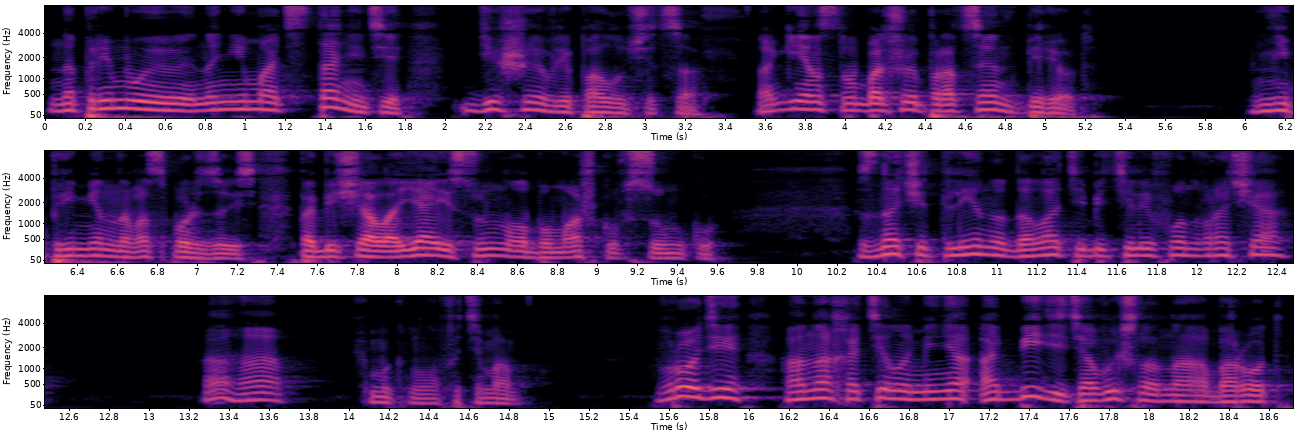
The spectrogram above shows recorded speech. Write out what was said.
Напрямую нанимать станете, дешевле получится. Агентство большой процент берет. Непременно воспользуюсь, пообещала я и сунула бумажку в сумку. Значит, Лена дала тебе телефон врача? Ага, хмыкнула Фатима. Вроде она хотела меня обидеть, а вышла наоборот.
